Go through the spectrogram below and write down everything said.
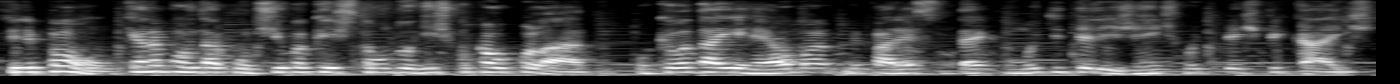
Filipão, quero abordar contigo a questão do risco calculado, porque o Odair Helma me parece um técnico muito inteligente, muito perspicaz.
